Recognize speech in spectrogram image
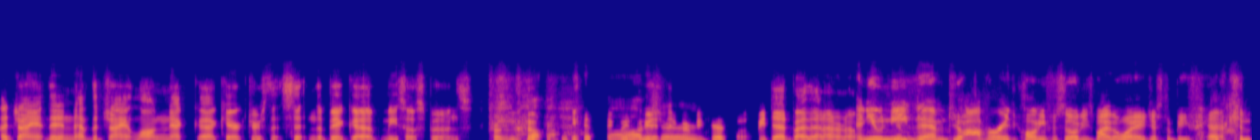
have the giant. They didn't have the giant long neck uh, characters that sit in the big uh, miso spoons from the movie. Uh, we, oh, I'm we sure- we'd be be dead by then. I don't know. And you need them to operate the cloning facilities, by the way, just to be fair. Yeah. Can-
